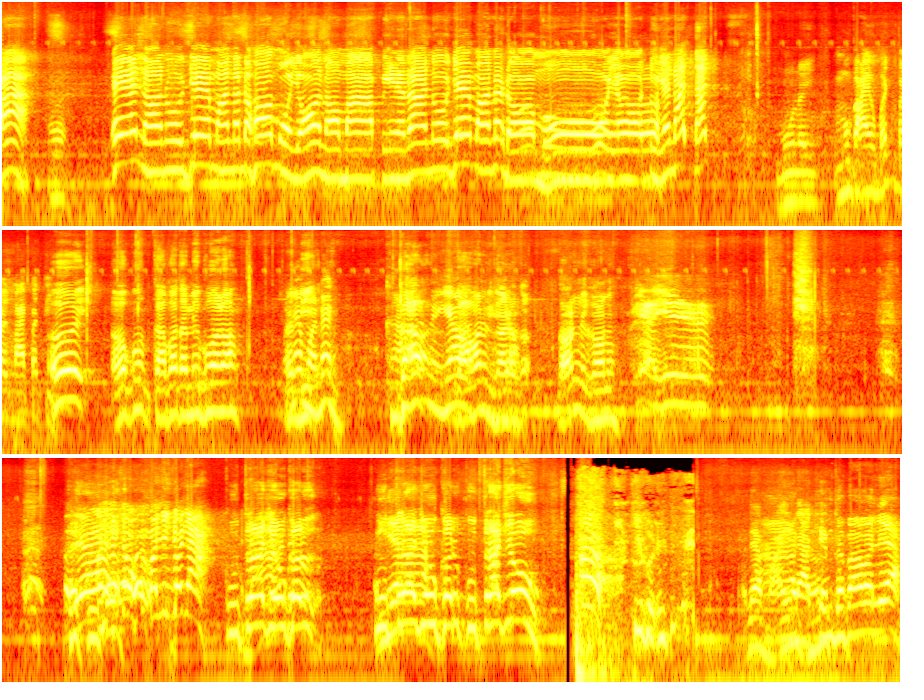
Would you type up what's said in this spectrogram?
બા. એ નાનો જે માન ડહો મોયો ન મા પીણ નાનો જે મન ડો મોયો તું એ નાચ નાચ. મુ નહીં. મુ ગાયો બચ બચ માર પતિ. ઓય હવે કોણ? કાબા તમે ગોળો મને આવડતું. ગાવાનું ગાવાનું ગાવાનું નહીં ગાવાનું. કૂતરા જેવું કરું. કૂતરા જેવું કરું કૂતરા જેવું. અલ્યા માઈ નાખે દબાવા લ્યા.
